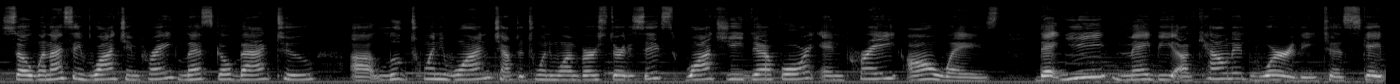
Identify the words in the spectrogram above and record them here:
So when I say watch and pray, let's go back to uh, Luke 21, chapter 21, verse 36. Watch ye therefore and pray always that ye may be accounted worthy to escape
